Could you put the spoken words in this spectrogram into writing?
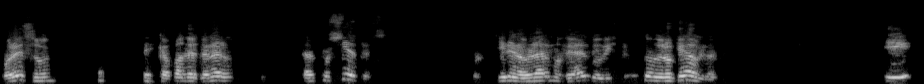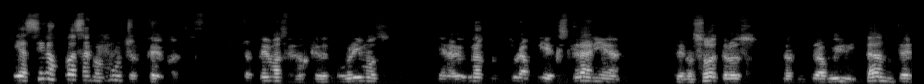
Por eso es capaz de tener tantos siete. Quieren hablarnos de algo distinto de lo que hablan. Y, y así nos pasa con muchos temas. Muchos temas en los que descubrimos que en alguna cultura muy extraña de nosotros, una cultura muy distante,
